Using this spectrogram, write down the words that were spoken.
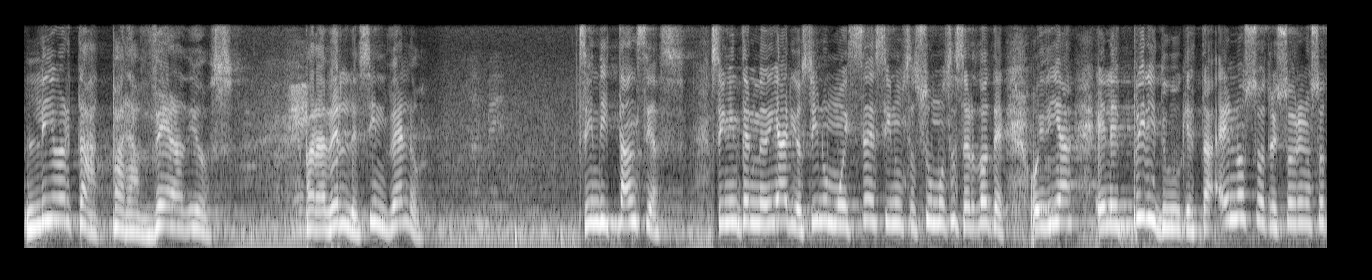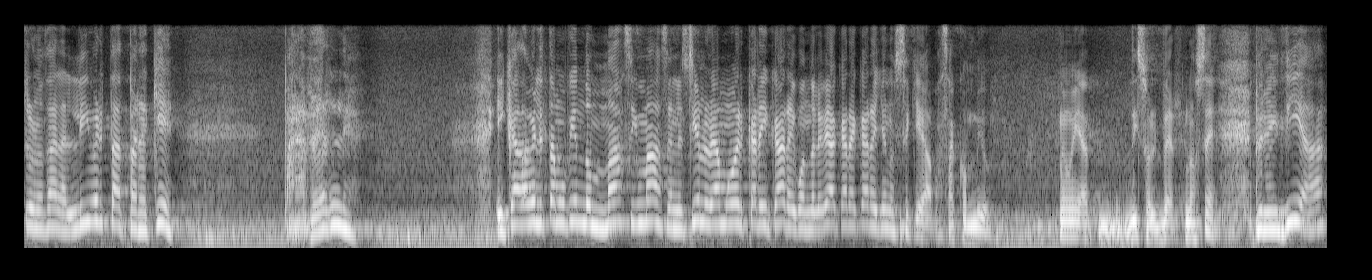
libertad para ver a Dios, para verle sin velo, sin distancias, sin intermediarios, sin un Moisés, sin un sumo sacerdote. Hoy día el Espíritu que está en nosotros y sobre nosotros nos da la libertad. ¿Para qué? Para verle. Y cada vez le estamos viendo más y más. En el cielo le vamos a ver cara y cara. Y cuando le vea cara a cara, yo no sé qué va a pasar conmigo me voy a disolver, no sé. Pero hoy día,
